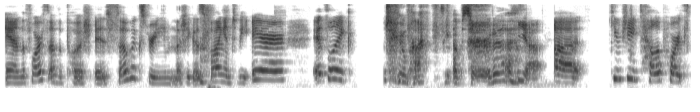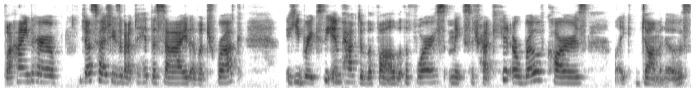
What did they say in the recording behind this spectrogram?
And the force of the push is so extreme that she goes flying into the air. It's like too much. Absurd. yeah. Uh, Kim Shin teleports behind her just as she's about to hit the side of a truck. He breaks the impact of the fall, but the force makes the truck hit a row of cars like dominoes.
